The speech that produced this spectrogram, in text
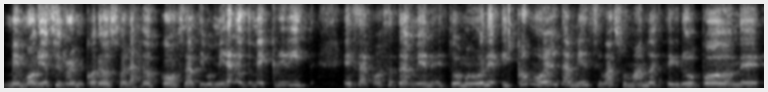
memorioso y rencoroso, las dos cosas, tipo, mira lo que me escribiste, esa cosa también estuvo muy buena, y cómo él también se va sumando a este grupo donde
